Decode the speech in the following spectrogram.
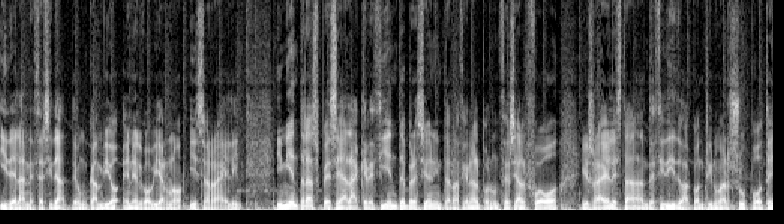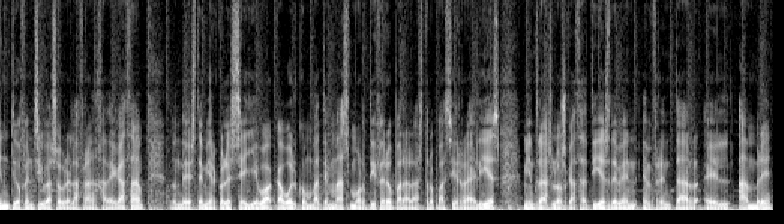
y de la necesidad de un cambio en el gobierno israelí. Y mientras, pese a la creciente presión internacional por un cese al fuego, Israel está decidido a continuar su potente ofensiva sobre la franja de Gaza, donde este miércoles se llevó a cabo el combate más mortífero para las tropas israelíes, mientras los gazatíes deben enfrentar el hambre,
